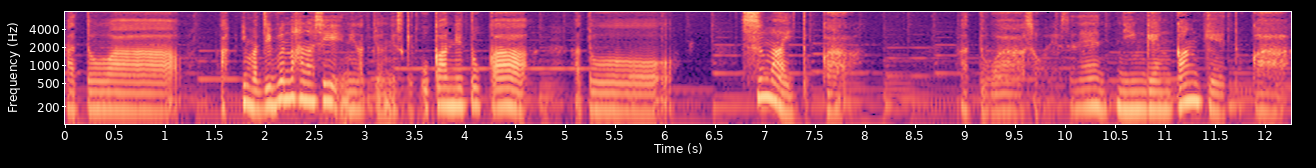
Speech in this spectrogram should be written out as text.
あとはあ今自分の話になっちゃうんですけどお金とかあと住まいとかあとはそうですね人間関係とか。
